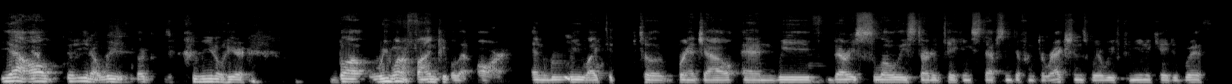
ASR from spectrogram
Yeah, all you know, we are communal here, but we want to find people that are, and we, we like to to branch out. And we've very slowly started taking steps in different directions where we've communicated with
